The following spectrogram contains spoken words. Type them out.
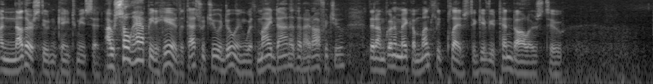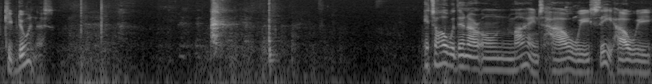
another student came to me and said, I was so happy to hear that that's what you were doing with my dana that I'd offered you, that I'm going to make a monthly pledge to give you $10 to keep doing this. It's all within our own minds how we see, how we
